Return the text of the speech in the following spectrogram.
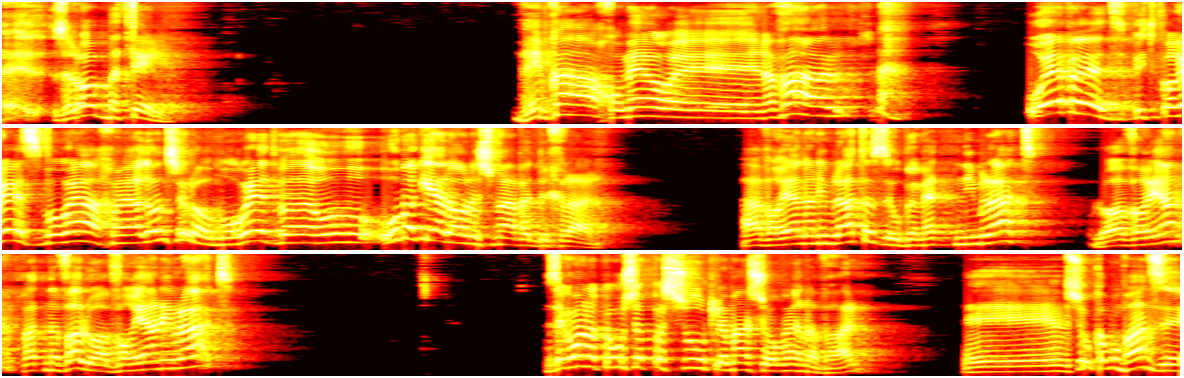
אה, זה לא בטל. ואם כך אומר אה, נבל, הוא עבד, מתפרץ, בורח מהאדון שלו, מורד, הוא, הוא מגיע לעונש מוות בכלל. העבריין הנמלט הזה, הוא באמת נמלט. הוא לא עבריין, מבחינת נבל הוא עבריין נמלט. וזה כמובן הפירוש הפשוט למה שאומר נבל. אה, ושוב כמובן זה,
